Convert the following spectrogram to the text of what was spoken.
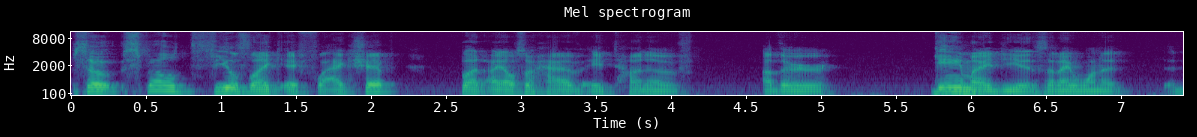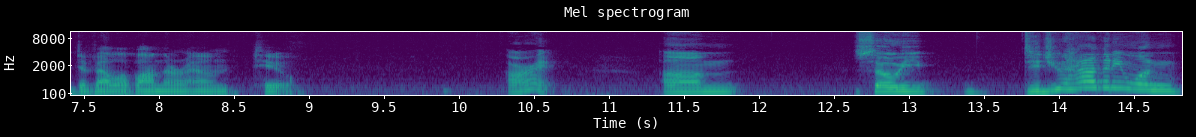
so Spell feels like a flagship, but I also have a ton of other game ideas that I want to develop on their own too. All right. Um, so you, did you have anyone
